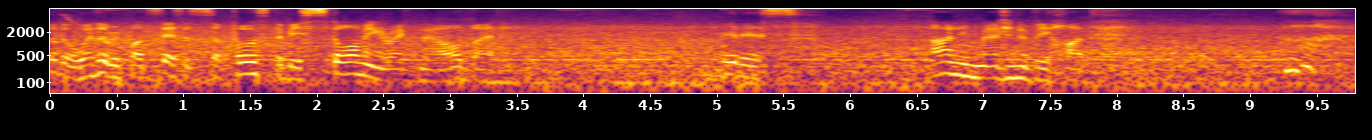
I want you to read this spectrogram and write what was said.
So the weather report says it's supposed to be storming right now, but it is unimaginably hot. Ah.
